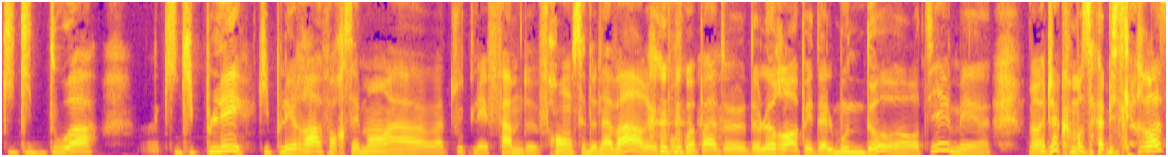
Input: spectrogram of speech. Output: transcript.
qui, qui doit qui, qui plaît, qui plaira forcément à, à, toutes les femmes de France et de Navarre et pourquoi pas de, de l'Europe et del mundo entier. Mais euh, on va déjà commencer à Biscarros,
